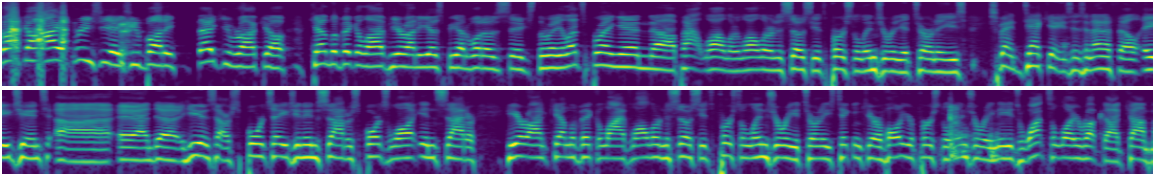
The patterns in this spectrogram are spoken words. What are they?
Rocco, I appreciate you, buddy. Thank you, Rocco. Ken LaVicka live here on ESPN 1063. Let's bring in uh, Pat Lawlor, Lawlor and Associates personal injury attorneys. Spent decades as an NFL agent, uh, and uh, he is our sports agent insider, sports law insider here on Ken LaVicka Live. Lawlor and Associates personal injury attorneys taking care of all your personal injury needs. WantToLawyerUp.com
